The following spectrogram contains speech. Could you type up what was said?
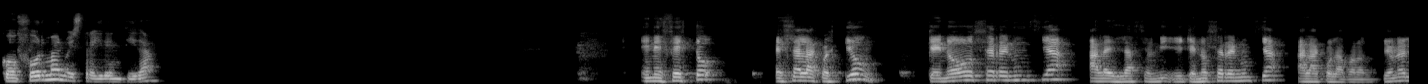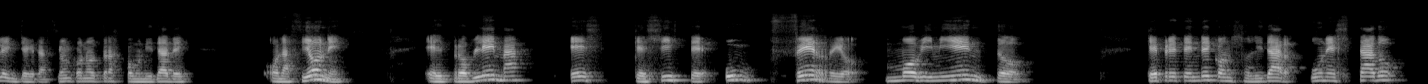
conforma nuestra identidad. En efecto, esa es la cuestión, que no se renuncia a la aislación y que no se renuncia a la colaboración, a la integración con otras comunidades o naciones. El problema es que existe un férreo movimiento que pretende consolidar un Estado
